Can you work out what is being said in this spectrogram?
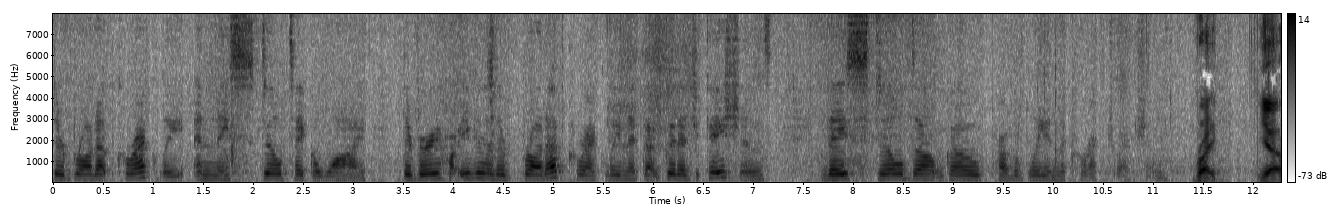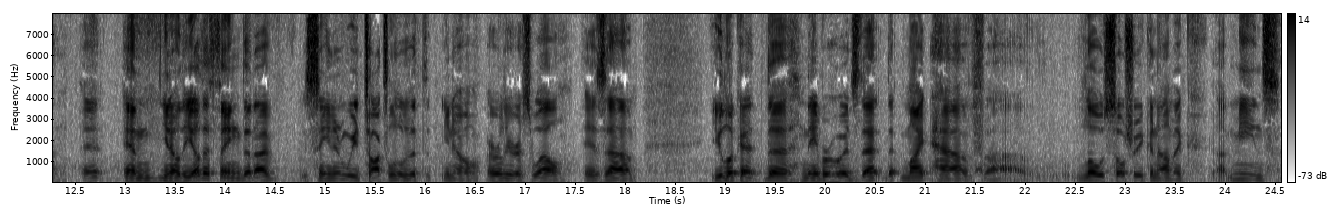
they're brought up correctly and they still take a why. They're very hard even though they're brought up correctly and they've got good educations they still don't go probably in the correct direction. Right. Yeah. And, and you know the other thing that I've seen, and we talked a little bit, you know, earlier as well, is um, you look at the neighborhoods that that might have uh, low socioeconomic uh, means,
